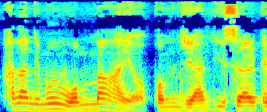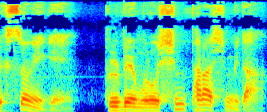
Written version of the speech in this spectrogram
하나님은 원망하여 범죄한 이스라엘 백성에게 불뱀으로 심판하십니다.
